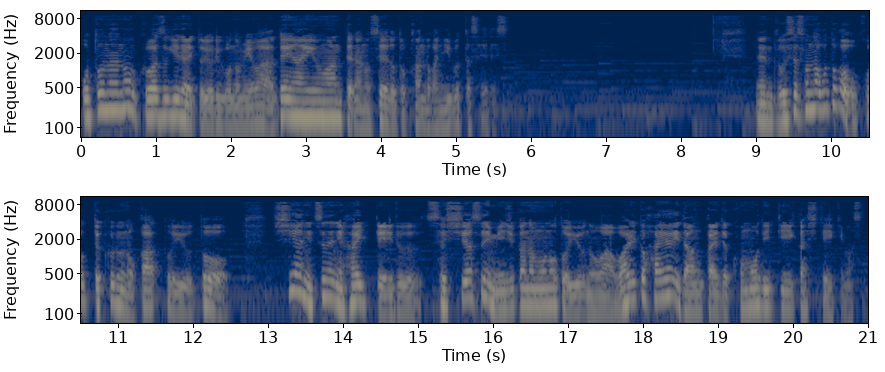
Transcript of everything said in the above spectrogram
大人の食わず嫌いとより好みは恋愛運アンテナの精度と感度が鈍ったせいです。どうしてそんなことが起こってくるのかというと、視野に常に入っている接しやすい身近なものというのは割と早い段階でコモディティ化していきます。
